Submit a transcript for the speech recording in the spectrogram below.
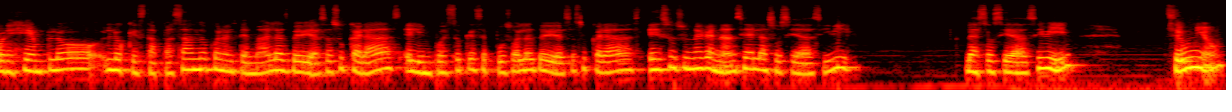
Por ejemplo, lo que está pasando con el tema de las bebidas azucaradas, el impuesto que se puso a las bebidas azucaradas, eso es una ganancia de la sociedad civil. La sociedad civil se unió,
